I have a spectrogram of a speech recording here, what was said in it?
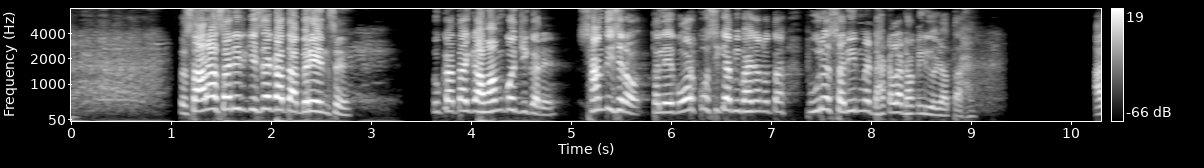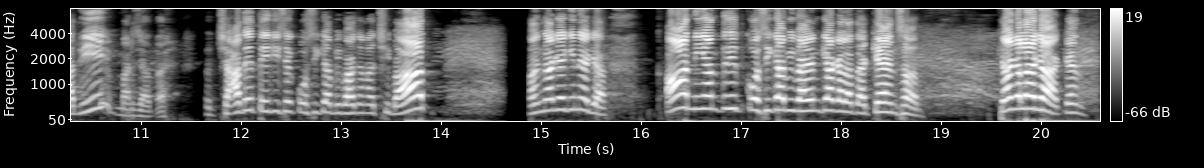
तो सारा शरीर किसे कहता है? ब्रेन से। तू कहता है कि अब हम कौन जी करें? शांति से रहो। तले एक और कोशिका विभाजन होता है। पूरे शरीर में ढकला ढकली हो जाता है। आदमी मर जाता है। तो ज़्यादा तेज़ी से कोशिका विभाजन, अच्छी बात। समझ में आ गया कि नहीं आ गया? अनियंत्रित कोशिका विभाजन क्या कहलाता है? कैंसर। क्या कहलाएगा? कैंसर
